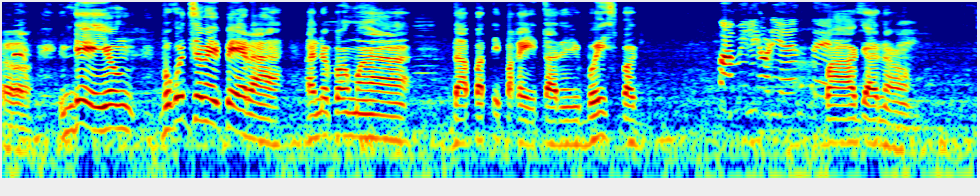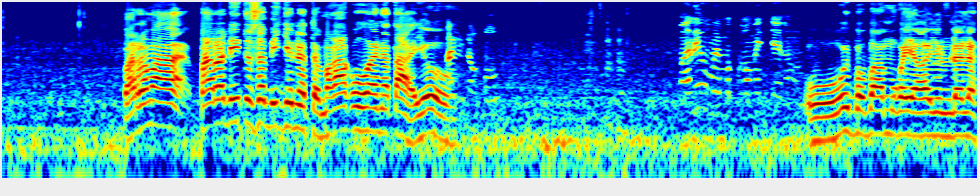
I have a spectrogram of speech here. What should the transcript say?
oh. Hindi, yung bukod sa may pera, ano pang mga dapat ipakita ni boys pag Family-oriented. Pag ano, para ma para dito sa video na to makakuha na tayo. Ay, nako. Mali mo, may mag-comment yan, oh. Oo, ibaba mo kaya yung lala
